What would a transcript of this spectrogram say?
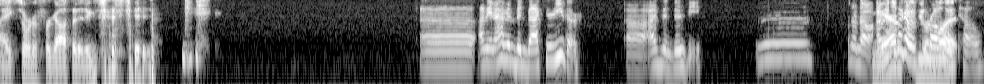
I sort of forgot that it existed. Uh, I mean, I haven't been back here either. Uh, I've been busy. Mm, I don't know. I Yeah? feel like I would probably what? tell.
